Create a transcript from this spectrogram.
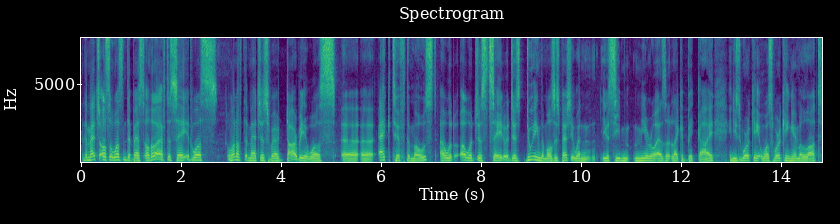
the match also wasn't the best. Although I have to say it was one of the matches where Darby was uh, uh, active the most. I would I would just say just doing the most, especially when you see Miro as a, like a big guy and he's working was working him a lot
